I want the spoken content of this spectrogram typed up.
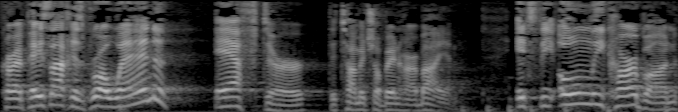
Korban Pesach is brought when? After the Tamid Shalbein Harabayim. It's the only korban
